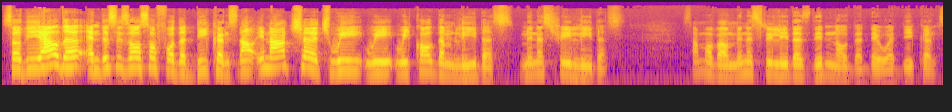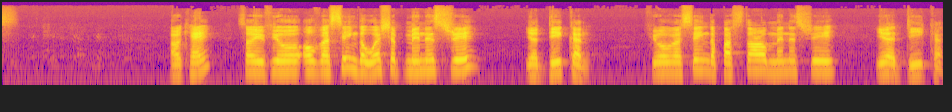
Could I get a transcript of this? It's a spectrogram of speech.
So the elder, and this is also for the deacons. Now, in our church, we, we, we call them leaders, ministry leaders. Some of our ministry leaders didn't know that they were deacons. Okay? So if you're overseeing the worship ministry, you're a deacon. If you're overseeing the pastoral ministry, you're a deacon.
